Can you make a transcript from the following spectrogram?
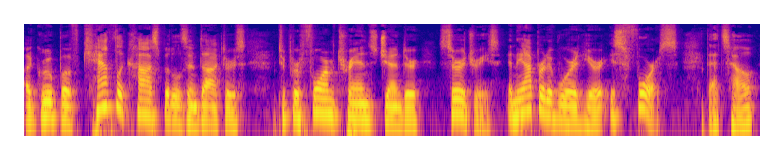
a group of Catholic hospitals and doctors to perform transgender surgeries. And the operative word here is force. That's how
